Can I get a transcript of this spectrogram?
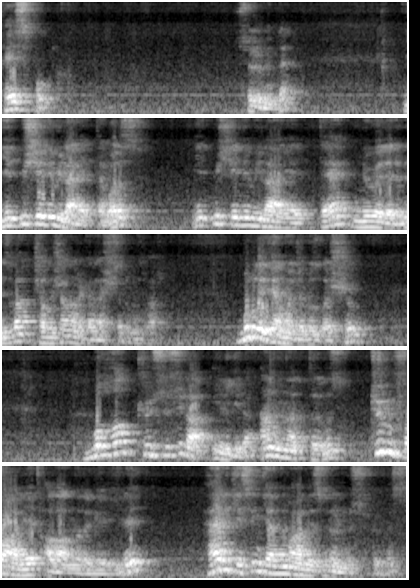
Facebook sürümünde 77 vilayette varız. 77 vilayette nüvelerimiz var, çalışan arkadaşlarımız var. Buradaki amacımız da şu, bu halk kürsüsüyle ilgili anlattığımız tüm faaliyet alanları ile ilgili herkesin kendi mahallesinin önünü süpürmesi.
